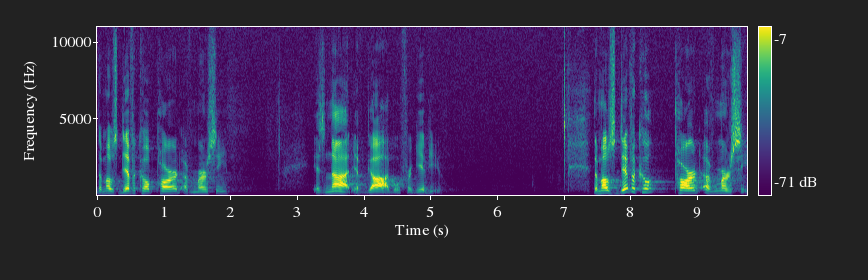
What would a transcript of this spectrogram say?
The most difficult part of mercy is not if God will forgive you. The most difficult part of mercy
